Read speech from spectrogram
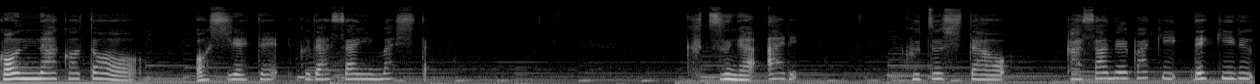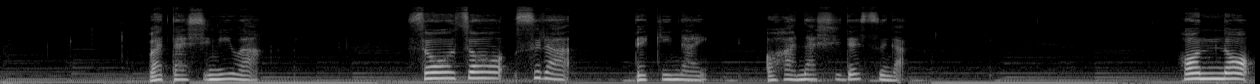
こんなことを教えてくださいました。靴があり靴下を重ね履きできる。私には想像すらできないお話ですがほんの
